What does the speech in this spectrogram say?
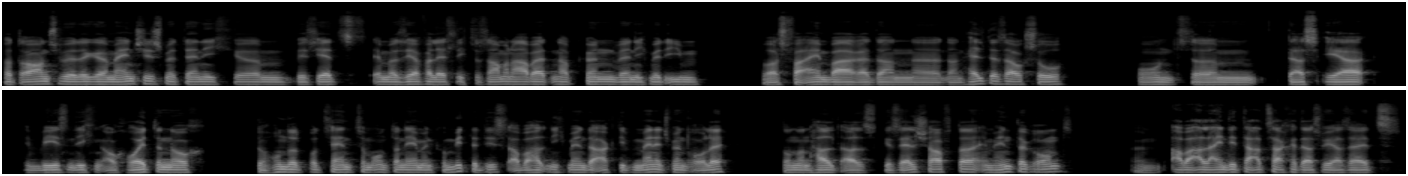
vertrauenswürdiger Mensch ist, mit dem ich ähm, bis jetzt immer sehr verlässlich zusammenarbeiten habe können. Wenn ich mit ihm was vereinbare, dann, äh, dann hält es auch so. Und ähm, dass er im Wesentlichen auch heute noch zu 100 Prozent zum Unternehmen committed ist, aber halt nicht mehr in der aktiven Managementrolle sondern halt als Gesellschafter im Hintergrund. Ähm, aber allein die Tatsache, dass wir seit,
